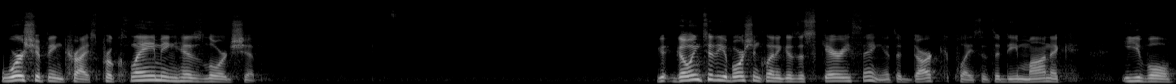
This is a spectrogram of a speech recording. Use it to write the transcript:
worshiping Christ, proclaiming his lordship. Going to the abortion clinic is a scary thing. It's a dark place, it's a demonic, evil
